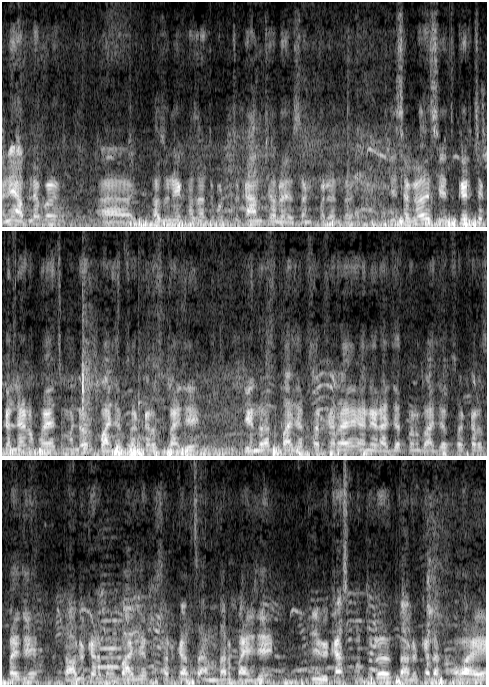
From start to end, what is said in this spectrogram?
आणि अं, अजून एक हजार कोटीचं काम चालू आहे संघपर्यंत. ते सगळं शेतकरीचं कल्याण व्हायचं म्हणल्यावर भाजप सरकारच पाहिजे. केंद्रात भाजप सरकार आहे आणि राज्यात पण भाजप सरकारच पाहिजे. तालुक्याला पण भाजप सरकारचा आमदार पाहिजे. ते विकासपत्र तालुक्याला हवं आहे.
